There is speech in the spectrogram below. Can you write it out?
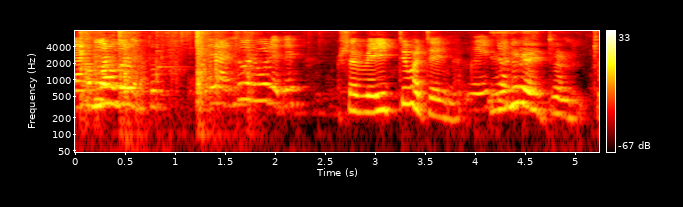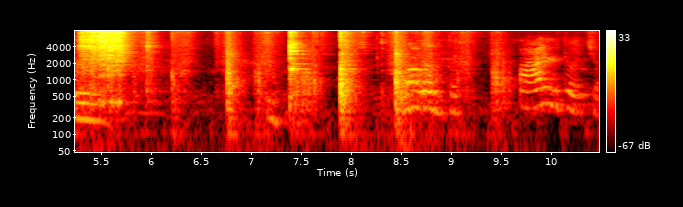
രണ്ടും ഒരുപോലെ ഇത് രണ്ടും ഒരുപോലെ ഇത് പക്ഷെ വെയിറ്റ് മറ്റേതിന് വെയിറ്റ് ഇതിന് വെയിറ്റ് ഉണ്ട് അതെടുത്ത്. പാലെടുത്ത് വെച്ചോ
